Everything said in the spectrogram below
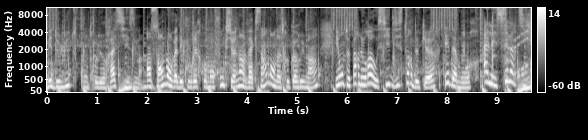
mais de lutte contre le racisme. Ensemble, on va découvrir comment fonctionne un vaccin dans notre corps humain et on te parlera aussi d'histoire de cœur et d'amour. Allez, c'est parti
